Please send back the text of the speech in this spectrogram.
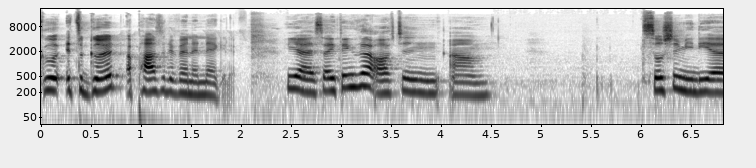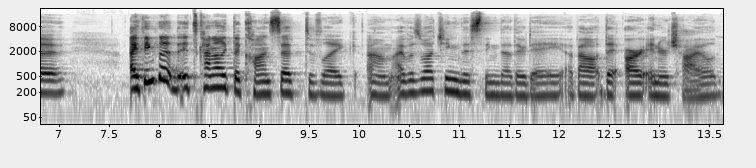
good. It's a good, a positive, and a negative. Yes, I think that often um, social media, I think that it's kind of like the concept of like um, I was watching this thing the other day about the our inner child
